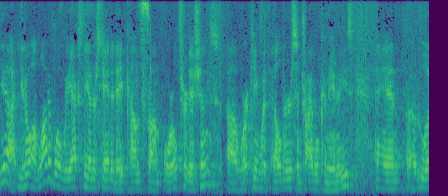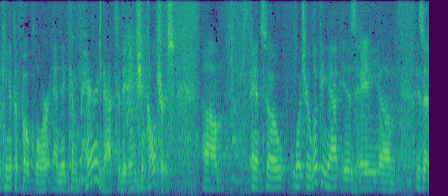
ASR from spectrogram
Yeah, you know, a lot of what we actually understand today comes from oral traditions, uh, working with elders and tribal communities, and uh, looking at the folklore and then comparing that to the ancient cultures. Um, and so, what you're looking at is a um, is a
